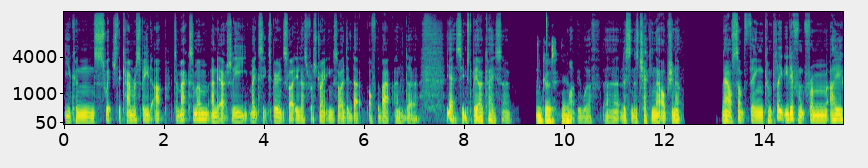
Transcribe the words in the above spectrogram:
you can switch the camera speed up to maximum and it actually makes the experience slightly less frustrating. So I did that off the bat and uh, yeah, it seems to be okay. So Good. Yeah. Might be worth uh, listeners checking that option out. Now, something completely different from a,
